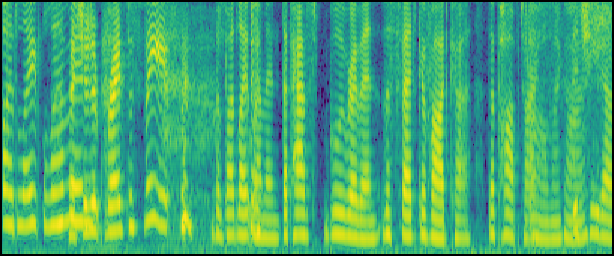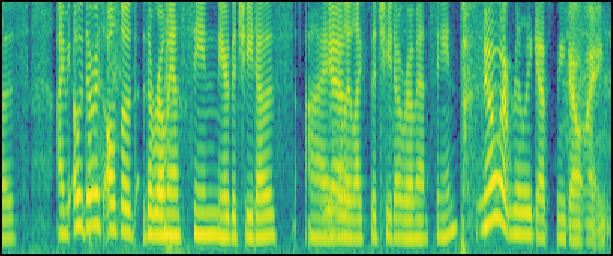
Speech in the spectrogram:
Bud Light lemon. Put you right to sleep. the Bud Light lemon, the Pabst Blue Ribbon, the Svedka vodka, the Pop Tarts, Oh my the. Cheetos. I mean, oh, there was also the romance scene near the Cheetos. I really liked the Cheeto romance scene. You know what really gets me going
